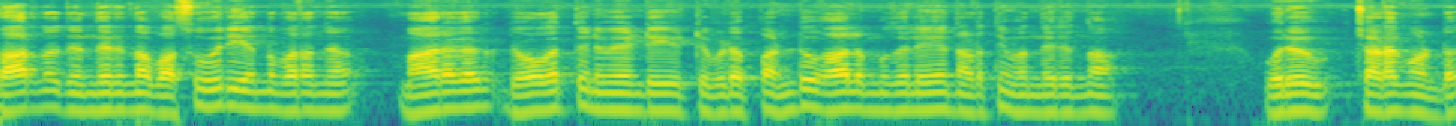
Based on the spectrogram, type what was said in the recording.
കാർന്നു തിന്നിരുന്ന വസൂരി എന്ന് പറഞ്ഞ മാരക രോഗത്തിന് വേണ്ടിയിട്ട് ഇവിടെ പണ്ടുകാലം മുതലേ നടത്തി വന്നിരുന്ന ഒരു ചടങ്ങുണ്ട്.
